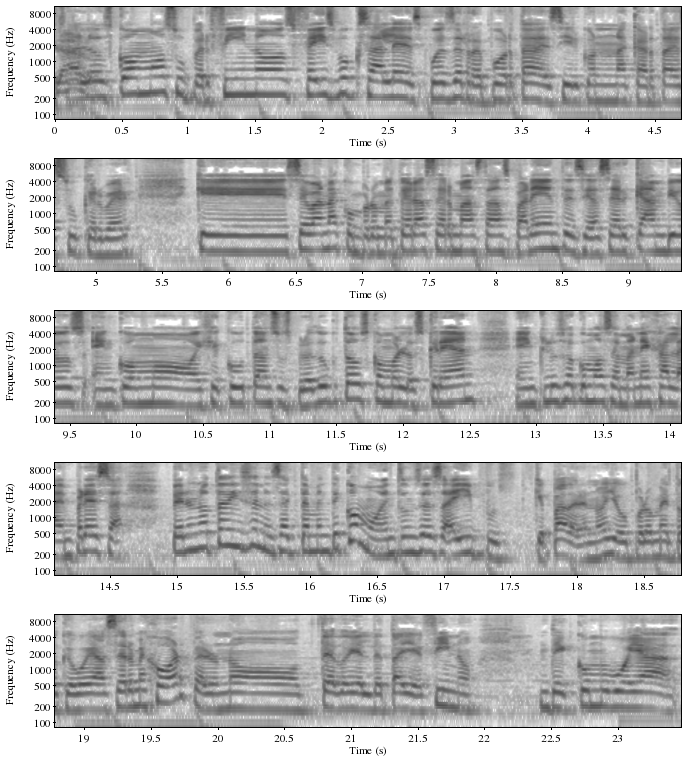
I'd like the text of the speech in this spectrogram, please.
O sea, Claro. los cómo súper finos. Facebook sale después del reporte a decir con una carta de Zuckerberg que se van a comprometer a ser más transparentes y a hacer cambios en cómo ejecutan sus productos, cómo los crean e incluso cómo se maneja la empresa. Pero no te dicen exactamente cómo. Entonces ahí, pues, qué padre, ¿no? Yo prometo que voy a hacer mejor, pero no te doy el detalle fino de cómo voy a,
